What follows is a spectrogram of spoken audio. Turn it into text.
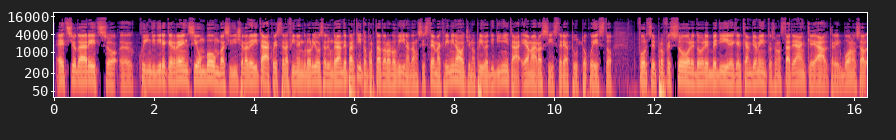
Ezio da Arezzo, eh, quindi dire che Renzi è un bomba, si dice la verità, questa è la fine ingloriosa di un grande partito portato alla rovina da un sistema criminogeno, privo di dignità e amaro assistere a tutto questo. Forse il professore dovrebbe dire che il cambiamento sono state anche altre, sal-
